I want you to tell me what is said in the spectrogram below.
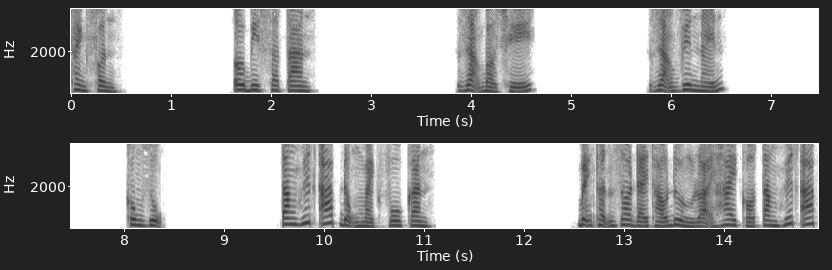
Thành phần Herbisatan Dạng bào chế, Dạng viên nén. Công dụng Tăng huyết áp động mạch vô căn. Bệnh thận do đái tháo đường loại 2 có tăng huyết áp.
